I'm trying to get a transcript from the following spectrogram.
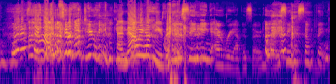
Swirl, swirl. What is that? What are you doing? and now we have You're music. singing every episode. I sing something.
